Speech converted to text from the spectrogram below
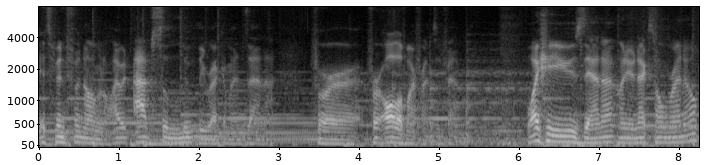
It's been phenomenal. I would absolutely recommend Xana for, for all of my friends and family. Why should you use Xana on your next home reno?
